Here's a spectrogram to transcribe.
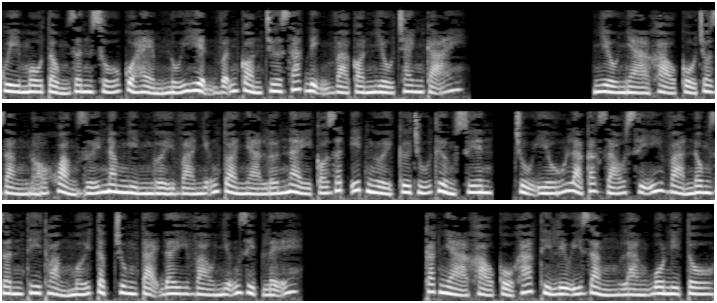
Quy mô tổng dân số của hẻm núi hiện vẫn còn chưa xác định và còn nhiều tranh cãi. Nhiều nhà khảo cổ cho rằng nó khoảng dưới 5.000 người và những tòa nhà lớn này có rất ít người cư trú thường xuyên, chủ yếu là các giáo sĩ và nông dân thi thoảng mới tập trung tại đây vào những dịp lễ. Các nhà khảo cổ khác thì lưu ý rằng làng Bonito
